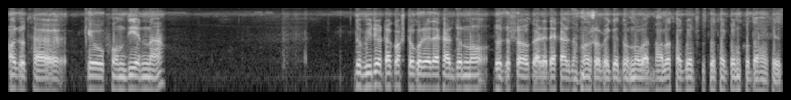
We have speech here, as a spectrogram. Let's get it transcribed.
অযথা কেউ ফোন দিয়েন না। তো ভিডিওটা কষ্ট করে দেখার জন্য, ধৈর্য সহকারে দেখার জন্য সবাইকে ধন্যবাদ। ভালো থাকবেন, সুস্থ থাকবেন, খোদা হাফেজ।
